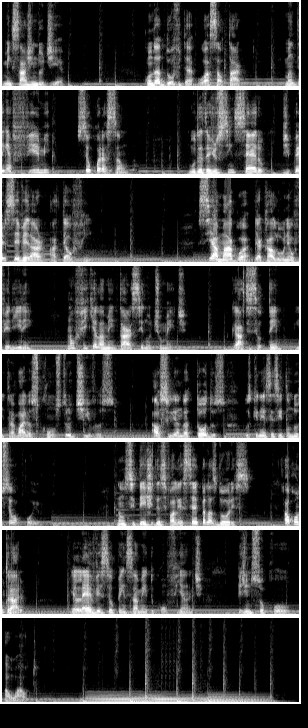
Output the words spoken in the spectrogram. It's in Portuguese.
Mensagem do dia. Quando a dúvida o assaltar, mantenha firme seu coração, no desejo sincero de perseverar até o fim. Se a mágoa e a calúnia o ferirem, não fique a lamentar-se inutilmente. Gaste seu tempo em trabalhos construtivos, auxiliando a todos os que necessitam do seu apoio. Não se deixe desfalecer pelas dores. Ao contrário, eleve seu pensamento confiante, pedindo socorro ao alto.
